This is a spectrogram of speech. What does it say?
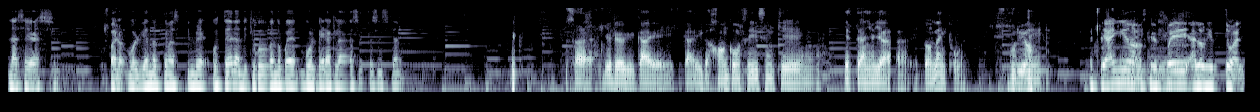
la celebración. Bueno, volviendo al tema de septiembre, ¿ustedes le han dicho cuándo pueden volver a clases presenciales? O sea, yo creo que cabe de cajón, como se dicen, que este año ya es todo online, pues. Murió. sí. Este año Sí, se fue a lo virtual.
